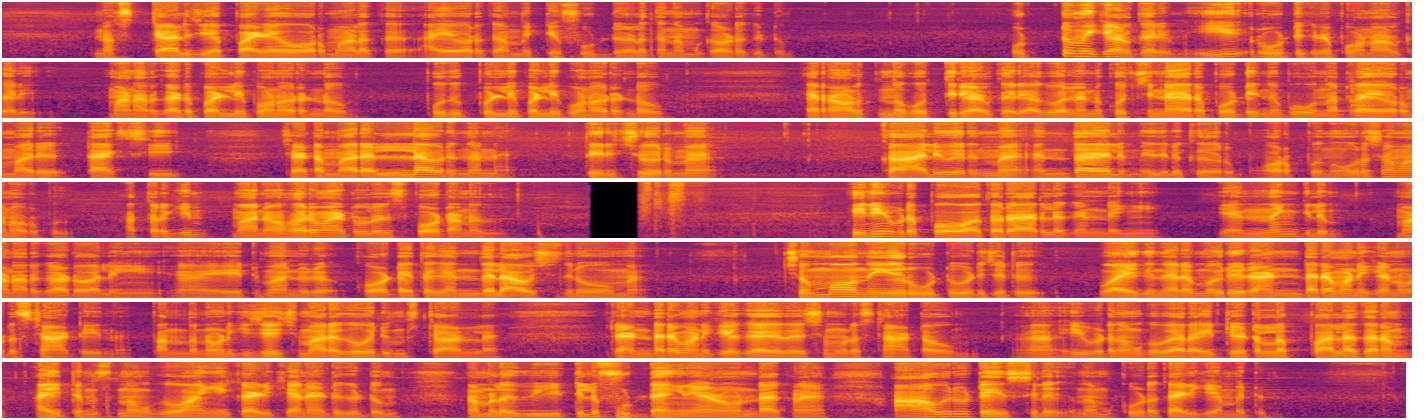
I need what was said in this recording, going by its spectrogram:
നൊസ്റ്റാൾജിയ പഴയ ഓർമ്മകളൊക്കെ അയവർക്കാൻ പറ്റിയ ഫുഡുകളൊക്കെ നമുക്ക് അവിടെ കിട്ടും. ഒട്ടുമിക്ക ആൾക്കാരും ഈ റൂട്ടിൽ കൂടെ പോകുന്ന ആൾക്കാർ മണർക്കാട് പള്ളി പോണവരുണ്ടാവും പുതുപ്പള്ളി പള്ളി പോണവരുണ്ടാവും എറണാകുളത്ത് നിന്നൊക്കെ ഒത്തിരി ആൾക്കാർ അതുപോലെ തന്നെ കൊച്ചിൻ എയർപോർട്ടിൽ നിന്ന് പോകുന്ന ഡ്രൈവർമാർ ടാക്സി ചേട്ടന്മാരെല്ലാവരും തന്നെ തിരിച്ചു വരുമ്പോൾ കാൽ വരുമ്പോൾ എന്തായാലും ഇതിൽ കയറും ഉറപ്പ് നൂറ് ശതമാനം ഉറപ്പ്. അത്രയ്ക്കും മനോഹരമായിട്ടുള്ളൊരു സ്പോട്ടാണിത് ഇനി ഇവിടെ പോവാത്തവരാരെങ്കിലൊക്കെ ഉണ്ടെങ്കിൽ എന്നെങ്കിലും മണർക്കാടോ അല്ലെങ്കിൽ ഏറ്റുമാനൂരോ കോട്ടയത്തൊക്കെ എന്തെല്ലാം ആവശ്യത്തിന് പോകുമ്പോൾ ചുമ്മാ ഒന്ന് ഈ റൂട്ട് പിടിച്ചിട്ട് വൈകുന്നേരം ഒരു രണ്ടര മണിക്കാണ് ഇവിടെ സ്റ്റാർട്ട് ചെയ്യുന്നത്. പന്ത്രണ്ട് മണിക്ക് ചേച്ചിമാരൊക്കെ വരും സ്റ്റാളിൽ രണ്ടര മണിക്കൊക്കെ ഏകദേശം ഇവിടെ സ്റ്റാർട്ടാവും ഇവിടെ നമുക്ക് വെറൈറ്റി ആയിട്ടുള്ള പലതരം ഐറ്റംസ് നമുക്ക് വാങ്ങി കഴിക്കാനായിട്ട് കിട്ടും. നമ്മൾ വീട്ടിൽ ഫുഡ് എങ്ങനെയാണോ ഉണ്ടാക്കണേ ആ ഒരു ടേസ്റ്റിൽ നമുക്കിവിടെ കഴിക്കാൻ പറ്റും.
